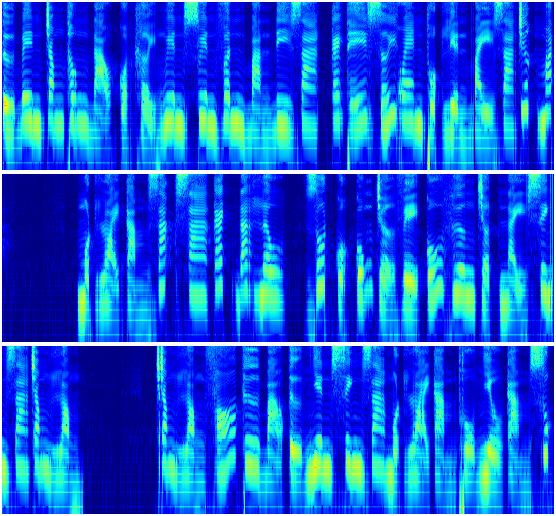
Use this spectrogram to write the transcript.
Từ bên trong thông đạo của khởi nguyên xuyên vân bàn đi ra, cái thế giới quen thuộc liền bày ra trước mắt. Một loại cảm giác xa cách đã lâu, rốt cuộc cũng trở về cố hương chợt này sinh ra trong lòng. Trong lòng Phó Thư Bảo tự nhiên sinh ra một loại cảm thụ nhiều cảm xúc.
